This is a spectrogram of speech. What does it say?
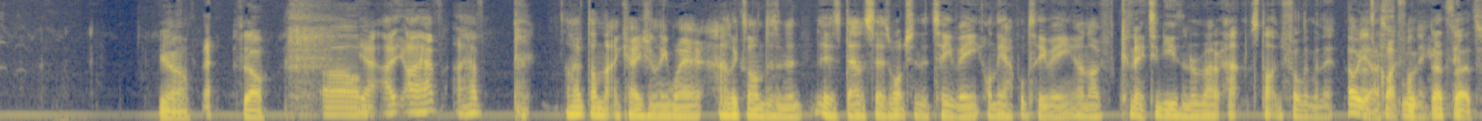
yeah. So um, yeah. I, I have I have I have done that occasionally where Alexander's in a, is downstairs watching the TV on the Apple TV, and I've connected using the remote app and started filming with it. oh that's yeah, quite funny. That's that's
